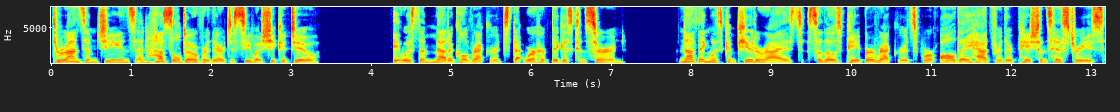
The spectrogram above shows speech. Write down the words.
threw on some jeans, and hustled over there to see what she could do. It was the medical records that were her biggest concern. Nothing was computerized, so those paper records were all they had for their patients' histories.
